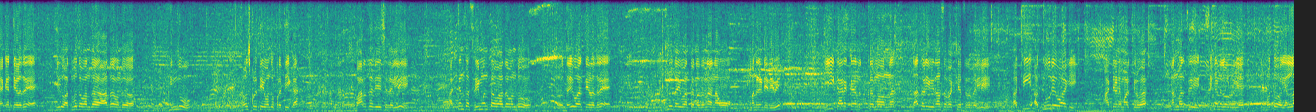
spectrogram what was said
ಯಾಕಂತ ಹೇಳಿದ್ರೆ ಇದು ಅದ್ಭುತವಾದ ಆದ ಒಂದು ಹಿಂದೂ ಸಂಸ್ಕೃತಿಯ ಒಂದು ಪ್ರತೀಕ. ಭಾರತ ದೇಶದಲ್ಲಿ ಅತ್ಯಂತ ಶ್ರೀಮಂತವಾದ ಒಂದು ದೈವ ಅಂತ ಹೇಳಿದ್ರೆ ವಿಷ್ಣು ದೈವ ಅಂತ ಅನ್ನೋದನ್ನು ನಾವು ಮನಗಂಡಿದ್ದೀವಿ. ಈ ಕಾರ್ಯಕ್ರಮವನ್ನು ದಾಸಳಿ ವಿಧಾನಸಭಾ ಕ್ಷೇತ್ರದಲ್ಲಿ ಅತಿ ಅದ್ಧೂರಿಯವಾಗಿ ಆಚರಣೆ ಮಾಡ್ತಿರುವ ಶ್ರೀ ಚಿಕ್ಕಣ್ಣಗೌಡರಿಗೆ ಮತ್ತು ಎಲ್ಲ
